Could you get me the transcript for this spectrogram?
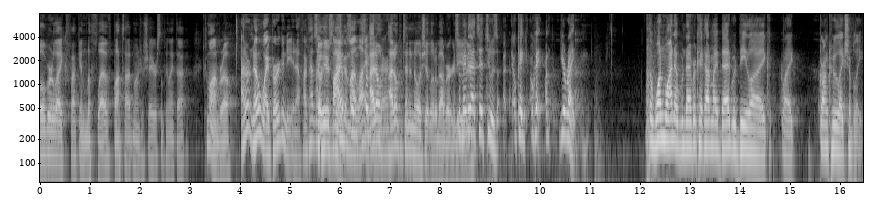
Over like fucking Leflaive, Batad Montrachet, or something like that. Come on, bro. I don't know white Burgundy enough. I've had like So here's the five thing. in my so life. I and don't. they're- I don't pretend to know a shitload about Burgundy. So maybe either. that's it too. Is okay. Okay, um, you're right. The one wine I would never kick out of my bed would be like like Grand Cru, like Chablis.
